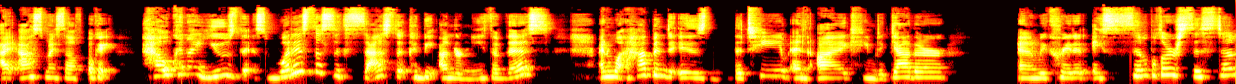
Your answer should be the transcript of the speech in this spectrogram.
I asked myself, okay, how can I use this? What is the success that could be underneath of this? And what happened is the team and I came together and we created a simpler system,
